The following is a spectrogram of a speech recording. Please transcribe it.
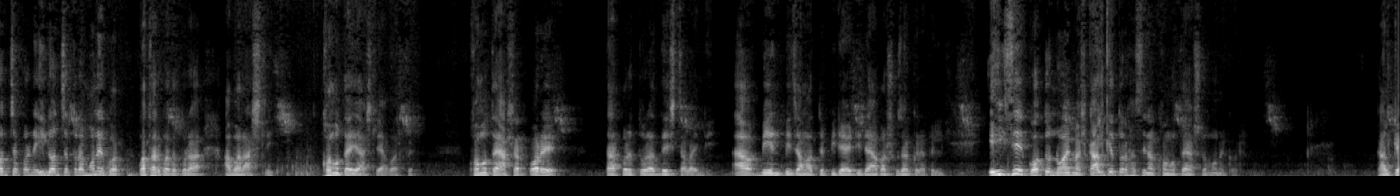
লজ্জা করে এই লজ্জা তোরা মনে কর, কথার কথা তোরা আবার আসলি। ক্ষমতায় আসলি আবার ক্ষমতায় আসার পরে তারপরে তোরা দেশ চালাইলি। বিএনপি জামাতে পিডিআইটিটা আবার সোজা করে ফেলি এই যে গত নয় মাস, কালকে তোর হাসিনা ক্ষমতায় আসলো মনে কর। কালকে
